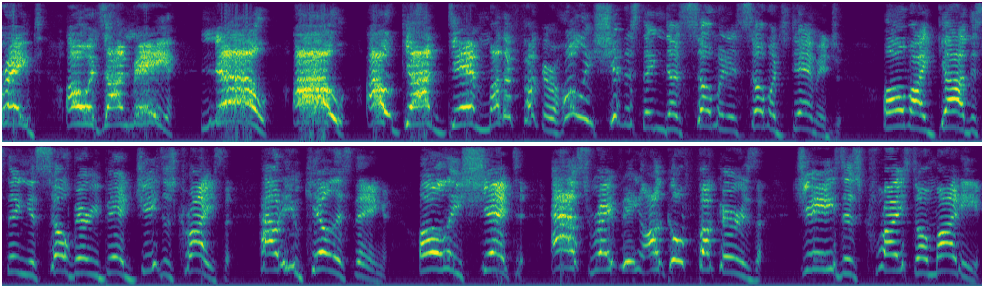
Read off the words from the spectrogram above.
raped! Oh, it's on me! No! Oh! Oh, god damn, motherfucker! Holy shit, this thing does so many, so much damage! Oh my god, this thing is so very big! Jesus Christ! How do you kill this thing? Holy shit! Ass raping uncle fuckers! Jesus Christ almighty!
